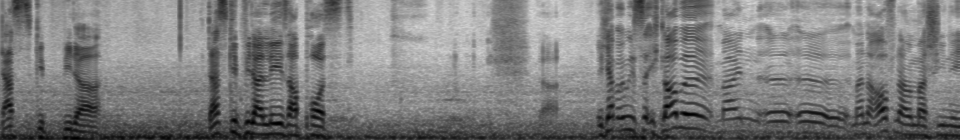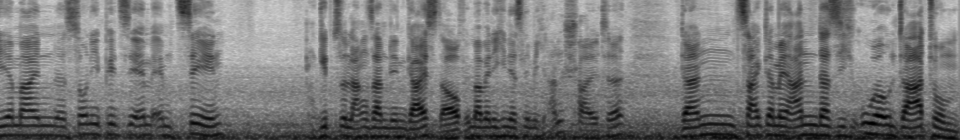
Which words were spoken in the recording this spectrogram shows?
Das gibt wieder. Das gibt wieder Leserpost. ja. Ich habe übrigens, ich glaube, mein, äh, äh meine Aufnahmemaschine hier, mein Sony PCM M10, gibt so langsam den Geist auf. Immer wenn ich ihn jetzt nämlich anschalte, dann zeigt er mir an, dass ich Uhr und Datum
